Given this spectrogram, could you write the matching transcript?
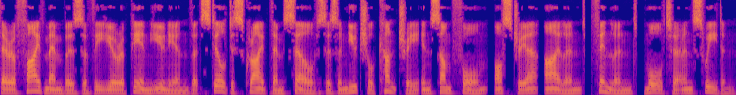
There are five members of the European Union that still describe themselves as a neutral country in some form, Austria, Ireland, Finland, Malta and Sweden.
